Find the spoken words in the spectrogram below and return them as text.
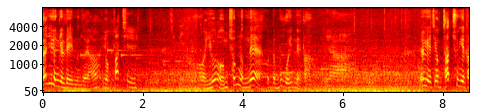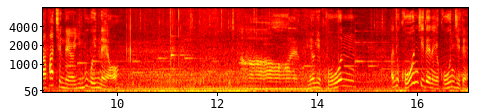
어디까지 연결돼 있는 거야. 요 밭이. 어 이거는 엄청 넓네. 근데 묵어 있네 다. 이야. 여기 지금 자축이 다 밭인데요. 이게 묵어 있네요. 아 여기 고원 완전 고원지대네요 고원지대.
